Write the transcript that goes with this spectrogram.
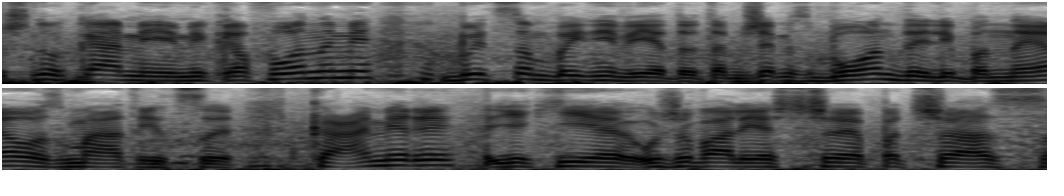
шнуркамі мікрафонамі быццам бы не ведаю. Там джемс бонды либо нео з матрыцы. Камеры якія ўжывалі яшчэ падчас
